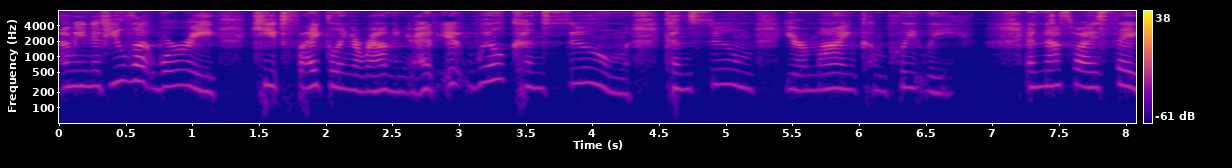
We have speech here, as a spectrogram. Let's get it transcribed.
I mean, if you let worry keep cycling around in your head, it will consume, consume your mind completely. And that's why I say,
